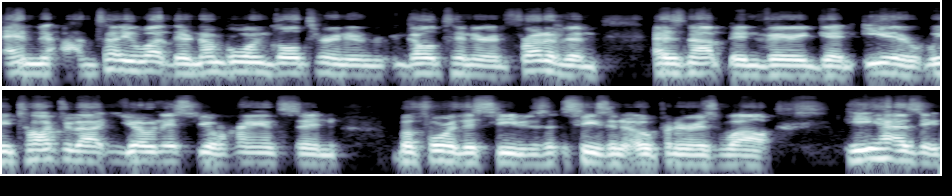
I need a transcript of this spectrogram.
and I'll tell you what, their number one goaltender goaltender in front of him has not been very good either. We talked about Jonas Johansson before the season opener as well. He has a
